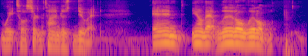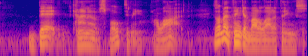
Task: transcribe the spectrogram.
wait till a certain time. Just do it. And you know that little little bit kind of spoke to me a lot because I've been thinking about a lot of things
